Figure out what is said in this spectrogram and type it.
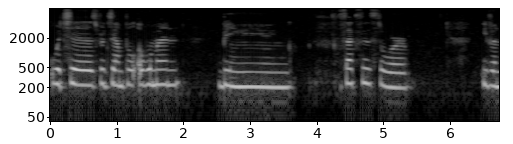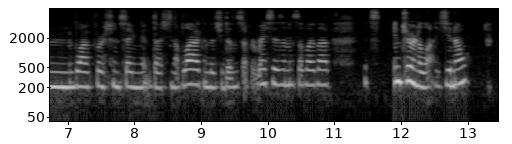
Which is, for example, a woman being sexist or even a black person saying that she's not black and that she doesn't suffer racism and stuff like that. It's internalized, you know?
